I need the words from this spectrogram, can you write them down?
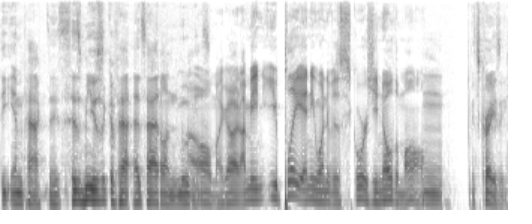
the impact his, his music have ha- has had on movies. Oh my god! I mean, you play any one of his scores, you know them all. Mm, it's crazy.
